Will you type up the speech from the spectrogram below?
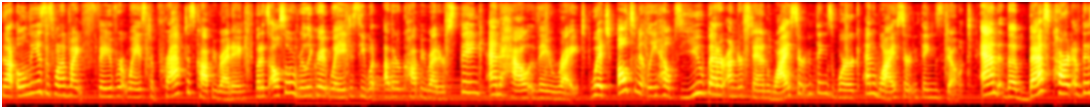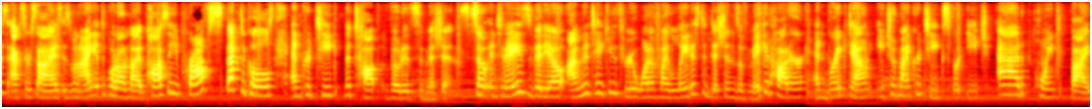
Not only is this one of my favorite ways to practice copywriting, but it's also a really great way to see what other copywriters think and how they write, which ultimately helps you better understand why certain things work and why certain things don't. And the best part of this exercise is when I get to put on my Posse Prof spectacles and critique the top voted submissions. So in today's video, I'm gonna take you through one of my latest editions of Make It Hotter and break down each of my critiques for each ad, point by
